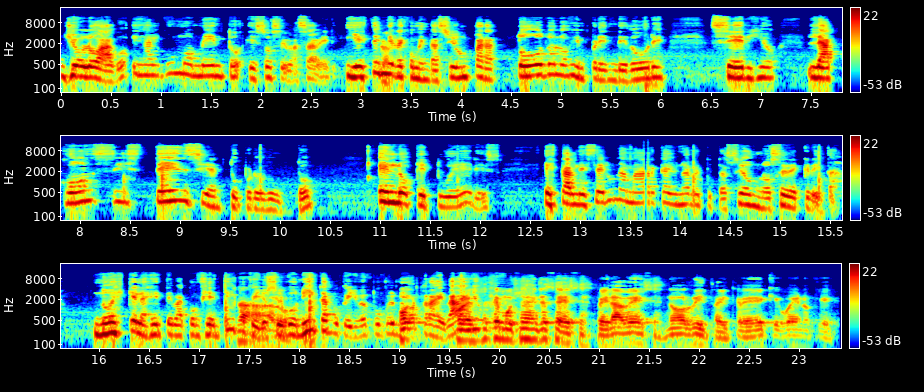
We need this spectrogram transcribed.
yo lo hago. En algún momento eso se va a saber. Y esta es mi recomendación para todos los emprendedores, Sergio, la consistencia en tu producto, en lo que tú eres, establecer una marca y una reputación no se decreta. No es que la gente va a confiar en ti porque yo soy bonita, porque yo me pongo el mejor traje de baño. Por eso es que mucha gente se desespera a veces, ¿no, Rita? Y cree que, bueno, que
